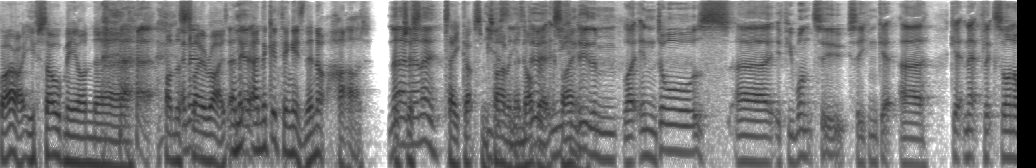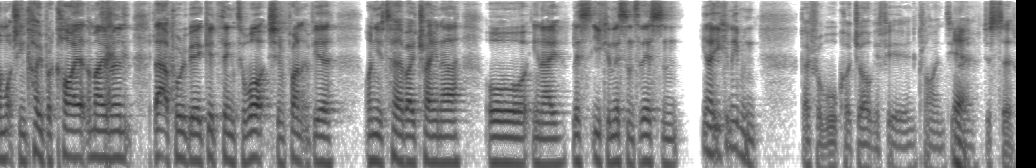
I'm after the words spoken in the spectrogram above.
Well, all right, you've sold me on uh, on the slow rides, and yeah. the, and the good thing is they're not hard. No, no, just no. take up some You time, and they're not do very it, and exciting. you can do them like indoors uh, if you want to. So you can get uh, get Netflix on. I'm watching Cobra Kai at the moment. That'll probably be a good thing to watch in front of you on your turbo trainer, or you know, listen, you can listen to this, and you know, you can even go for a walk or jog if you're inclined. You Yeah. know, just to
